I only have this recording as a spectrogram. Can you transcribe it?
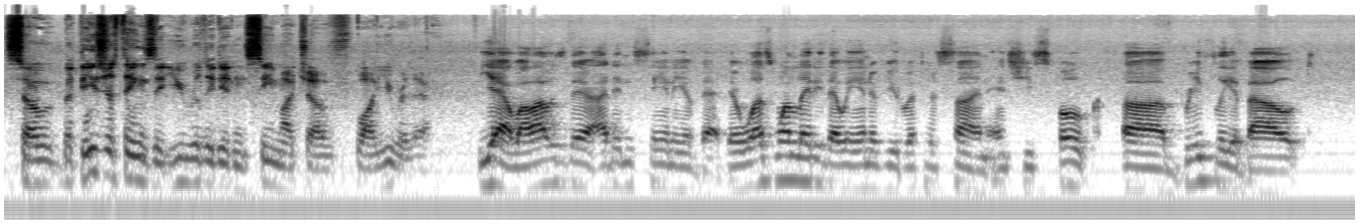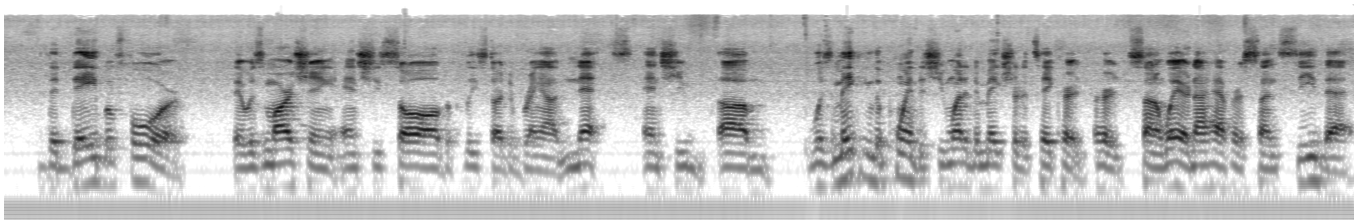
so, but these are things that you really didn't see much of while you were there. Yeah, while I was there, I didn't see any of that. There was one lady that we interviewed with her son, and she spoke uh, briefly about the day before there was marching, and she saw the police start to bring out nets, and she um, was making the point that she wanted to make sure to take her, her son away or not have her son see that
